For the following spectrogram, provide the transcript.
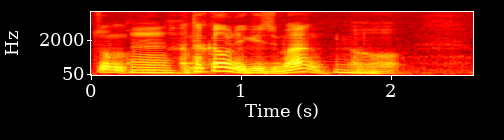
좀 음. 안타까운 얘기지만 어,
